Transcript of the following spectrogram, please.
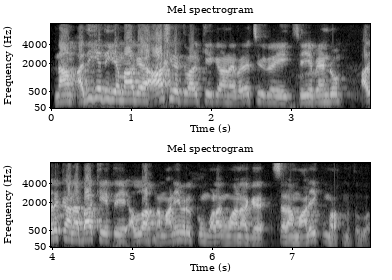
நாம் அதிக அதிகமாக ஆசிரியத் வாழ்க்கைக்கான விளைச்சல்களை செய்ய வேண்டும். அதற்கான பாக்கியத்தை அல்லாஹ் நம் அனைவருக்கும் வழங்குவானாக. அலாம் அலைக்கும் வரமத்துல்லா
